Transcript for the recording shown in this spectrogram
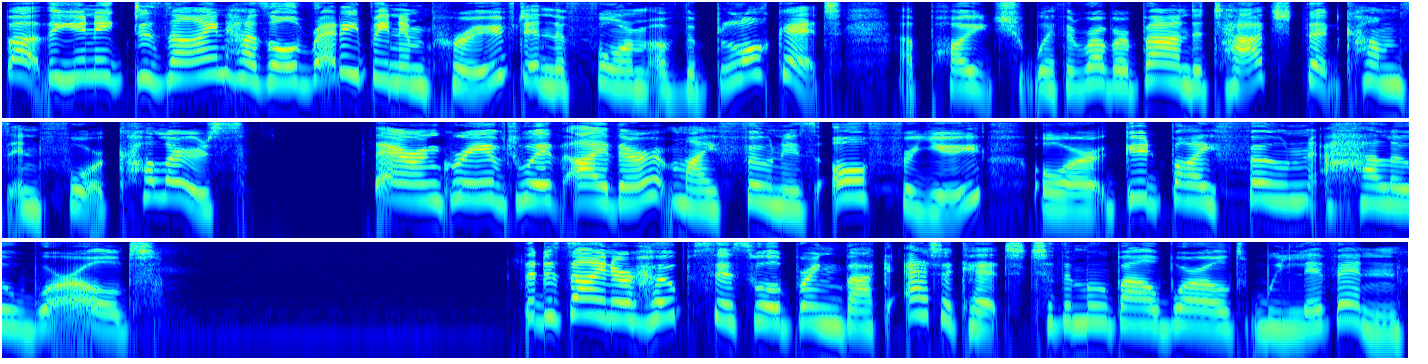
But the unique design has already been improved in the form of the Blokket, a pouch with a rubber band attached that comes in four colours. They're engraved with either My phone is off for you or Goodbye phone, hello world. The designer hopes this will bring back etiquette to the mobile world we live in.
